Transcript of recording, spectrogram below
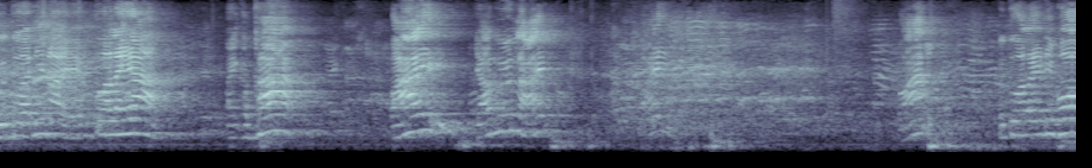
ดูตัวนี้หน่อยตัวอะไรอะ ไปกับข้า ไป อย่ามือไหลไปมาเป็นตัวอะไรนี่พ่อ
